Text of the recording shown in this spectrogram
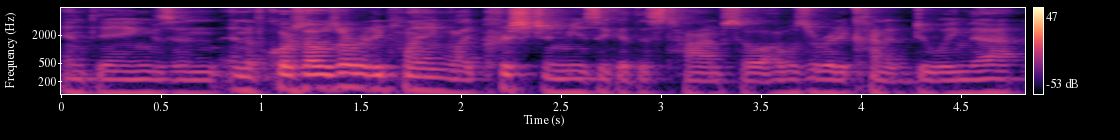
and things and, and of course i was already playing like christian music at this time so i was already kind of doing that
